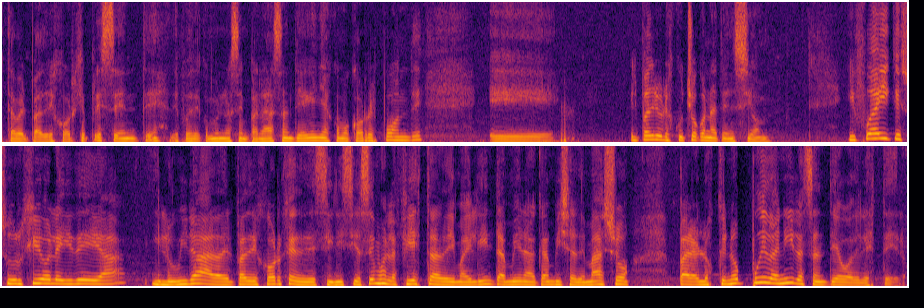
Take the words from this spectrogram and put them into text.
estaba el padre Jorge presente, después de comer unas empanadas santiagueñas como corresponde, eh, el padre lo escuchó con atención. Y fue ahí que surgió la idea iluminada del padre Jorge de decir, y si hacemos la fiesta de Mailín también acá en Villa de Mayo, para los que no puedan ir a Santiago del Estero.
